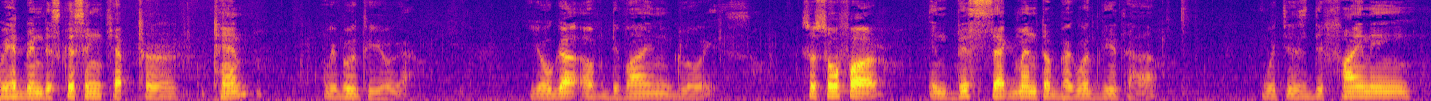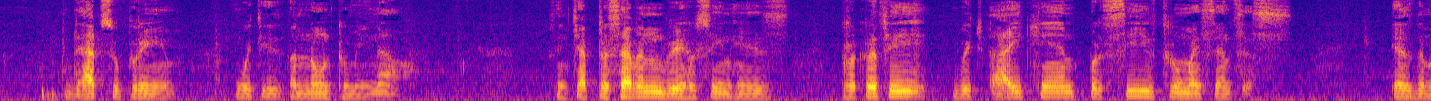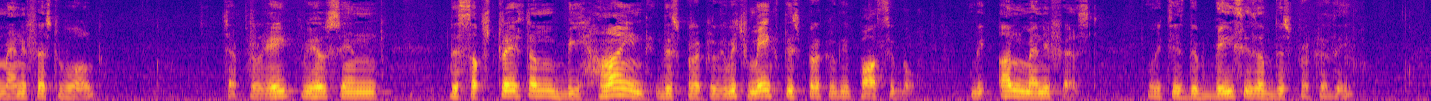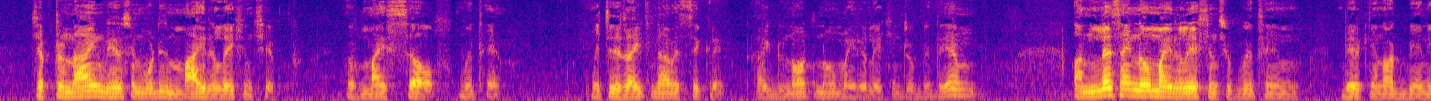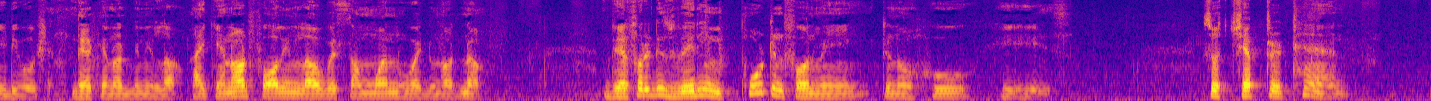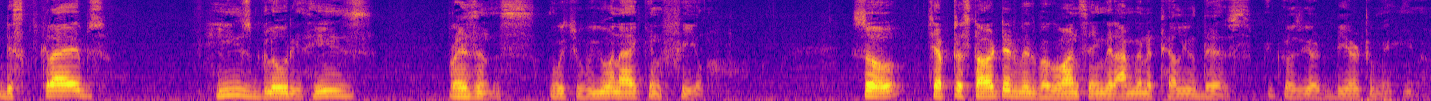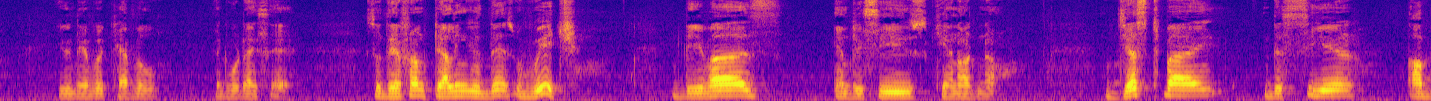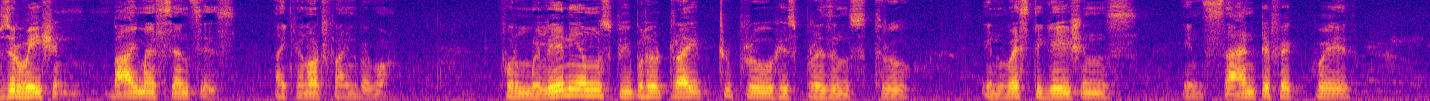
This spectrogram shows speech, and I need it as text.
We had been discussing chapter 10, Vibhuti Yoga, Yoga of Divine Glories. So, so far in this segment of Bhagavad Gita, which is defining that Supreme which is unknown to me now. In chapter 7, we have seen his Prakriti, which I can perceive through my senses as the manifest world. Chapter 8, we have seen the substratum behind this Prakriti, which makes this Prakriti possible, the unmanifest, which is the basis of this Prakriti. Chapter 9, we have seen what is my relationship of myself with Him, which is right now a secret. I do not know my relationship with Him. Unless I know my relationship with Him, there cannot be any devotion. There cannot be any love. I cannot fall in love with someone who I do not know. Therefore, it is very important for me to know who He is. So, chapter 10 describes His glory, His presence, which you and I can feel. So, chapter started with Bhagavan saying that I'm going to tell you this because you are dear to me. You, know. You never cavil at what I say. So, therefore, I'm telling you this, which devas and rishis cannot know. Just by the seer observation by my senses, I cannot find Bhagavan. For millenniums, people have tried to prove his presence through investigations in scientific ways,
